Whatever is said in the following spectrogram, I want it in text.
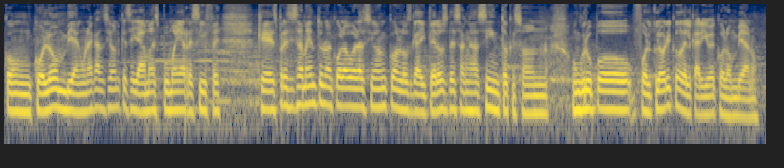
con Colombia en una canción que se llama Espuma y Arrecife, que es precisamente una colaboración con los Gaiteros de San Jacinto, que son un grupo folclórico del Caribe colombiano.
